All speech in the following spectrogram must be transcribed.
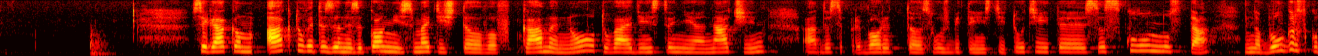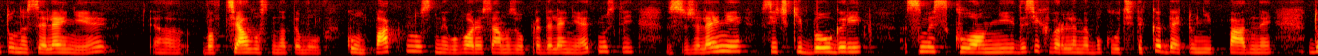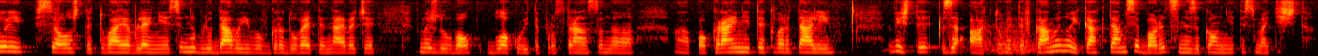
Сега към актовете за незаконни сметища в Камено. Това е единствения начин а, да се преборят а, службите и институциите с склонността на българското население а, в цялостната му компактност. Не говоря само за определени етности. За съжаление, всички българи сме склонни да си хвърляме буклуците където ни падне. Дори все още това явление се наблюдава и в градовете, най-вече в междублоковите пространства на по-крайните квартали. Вижте за актовете в Камено и как там се борят с незаконните сметища.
